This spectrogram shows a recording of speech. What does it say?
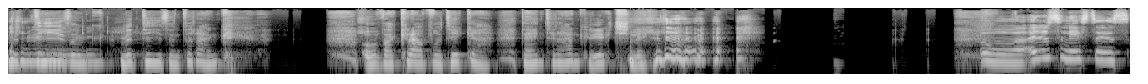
In mit, diesem, Venedig. mit diesem Trank. Oh, Krapotika, dein Trank wirkt schnell. oh, also das nächste ist,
